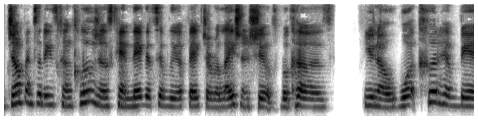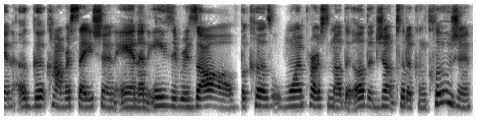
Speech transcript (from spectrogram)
jumping to these conclusions can negatively affect your relationships because, you know, what could have been a good conversation and an easy resolve because one person or the other jumped to the conclusion,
